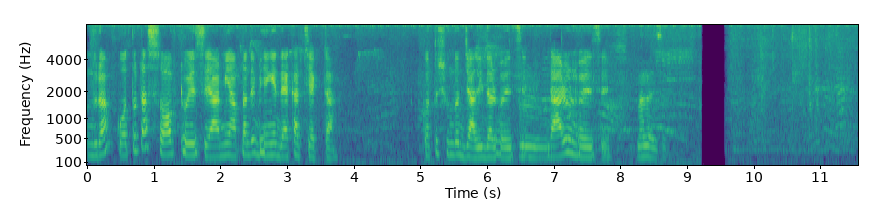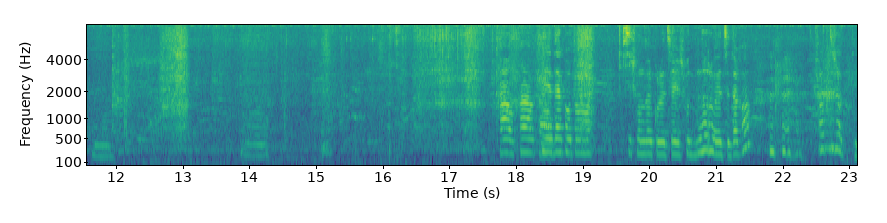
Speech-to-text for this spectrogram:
বন্ধুরা, কতটা সফট হয়েছে। আমি আপনাদের ভেঙে দেখাচ্ছি একটা। কত সুন্দর জালিদার হয়েছে। দারুণ হয়েছে। ভালো হয়েছে। খাও খাও। খেয়ে দেখো তোমার কি সুন্দর করেছে সুন্দর হয়েছে দেখো। সত্যি সত্যি।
